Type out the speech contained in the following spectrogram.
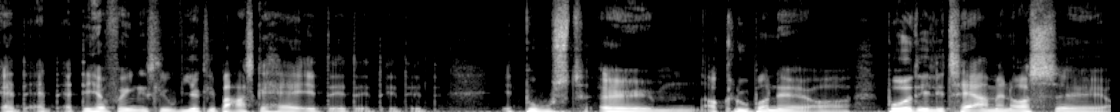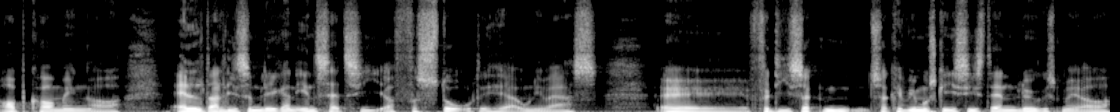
at, at, at det her foreningsliv virkelig bare skal have et, et, et, et, et, et boost. Øhm, og klubberne, og både det elitære, men også øh, upcoming, og alle, der ligesom ligger en indsats i at forstå det her univers. Øh, fordi så, så kan vi måske i sidste ende lykkes med at,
